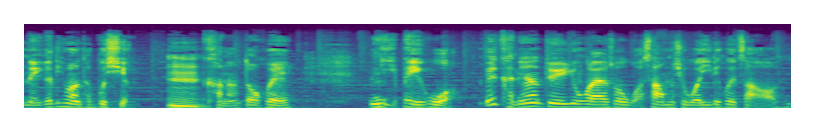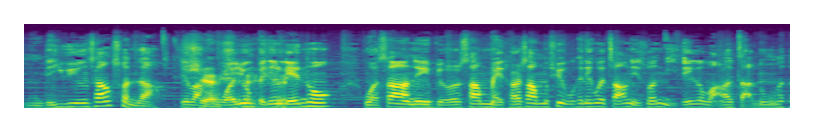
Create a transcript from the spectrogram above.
哪个地方它不行，嗯可能都会你背锅，因为肯定对于用户来说，我上不去，我一定会找你的运营商算账，对吧是？是我用北京联通，我上那个比如说上美团上不去，我肯定会找你说你这个网络咋弄的。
